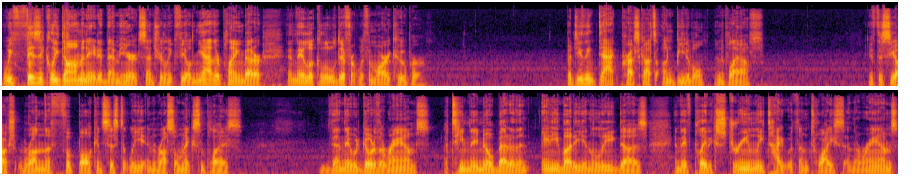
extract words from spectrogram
We physically dominated them here at CenturyLink Field. And yeah, they're playing better, and they look a little different with Amari Cooper. But do you think Dak Prescott's unbeatable in the playoffs? If the Seahawks run the football consistently and Russell makes some plays, then they would go to the Rams, a team they know better than anybody in the league does, and they've played extremely tight with them twice. And the Rams,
